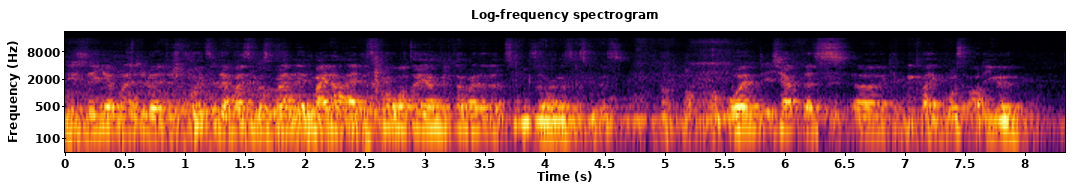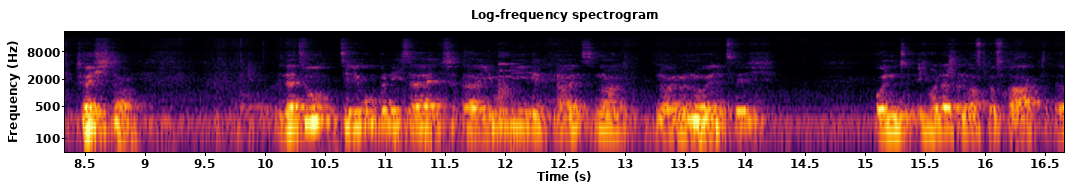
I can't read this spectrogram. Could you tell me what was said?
Ich sehe hier manche Leute schmunzeln, aber das muss man in meiner Alterskohorte ja mittlerweile dazu sagen, dass das so ist. Und ich habe das, äh, ich habe zwei großartige Töchter. In der CDU bin ich seit äh, Juli 1999 und ich wurde schon oft gefragt, äh,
